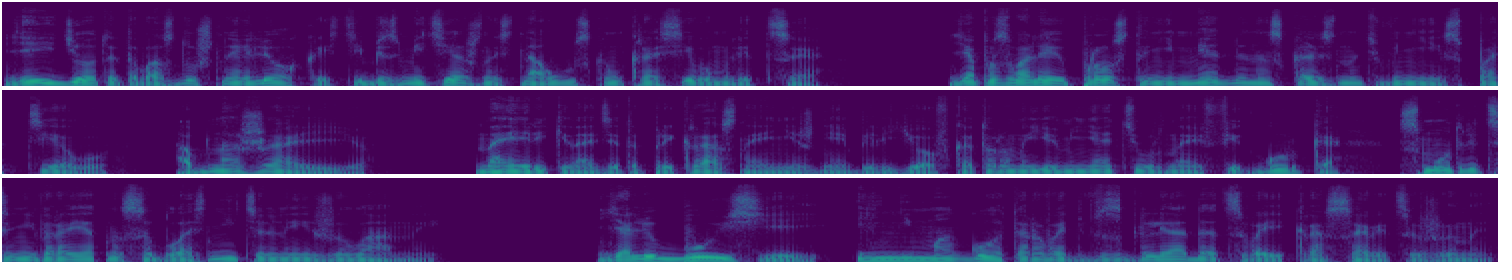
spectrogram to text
Ей идет эта воздушная легкость и безмятежность на узком красивом лице. Я позволяю просто немедленно скользнуть вниз по телу, обнажая ее — на Эрике надето прекрасное нижнее белье, в котором ее миниатюрная фигурка смотрится невероятно соблазнительной и желанной. Я любуюсь ей и не могу оторвать взгляда от своей красавицы-жены.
